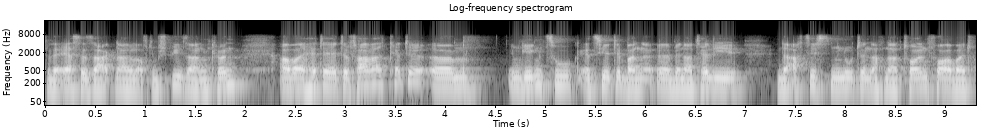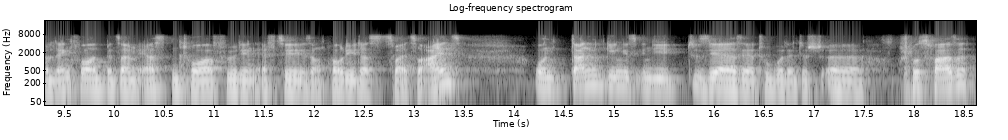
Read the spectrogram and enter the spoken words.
der erste Sargnagel auf dem Spiel sein können. Aber hätte, hätte Fahrradkette. Ähm, Im Gegenzug erzielte äh, Benatelli in der 80. Minute nach einer tollen Vorarbeit von Lenkford mit seinem ersten Tor für den FC St. Pauli das 2 zu 1. Und dann ging es in die sehr, sehr turbulente äh, Schlussphase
